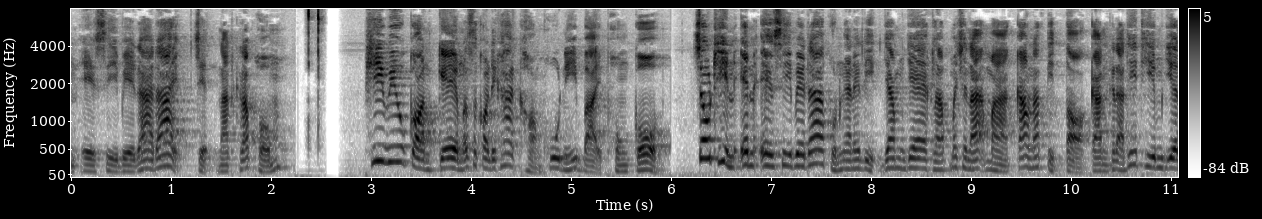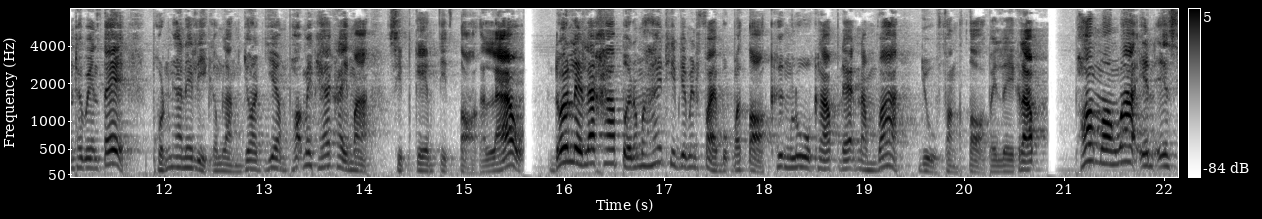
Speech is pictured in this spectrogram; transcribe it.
NAC b e d a ได้ 7 นัดครับผม พีวิวก่อนเกมและสกอร์ที่คาดของคู่นี้บ่ายพงโก เจ้าถิ่น NAC b e d a ผลงานในลีกย่ำแย่ครับไม่ชนะมา 9 นัดติดต่อกัน ขณะที่ทีมเยือนทเวนเต้ ผลงานในลีกกำลังยอดเยี่ยมเพราะไม่แพ้ใครมา 10 เกมติดต่อกันแล้ว โดยเลทราคาเปิดมาให้ทีมเยือนเป็นฝ่ายบุกมาต่อครึ่งลูกครับแนะนำว่าอยู่ฝั่งต่อไปเลยครับเพราะมองว่า NAC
